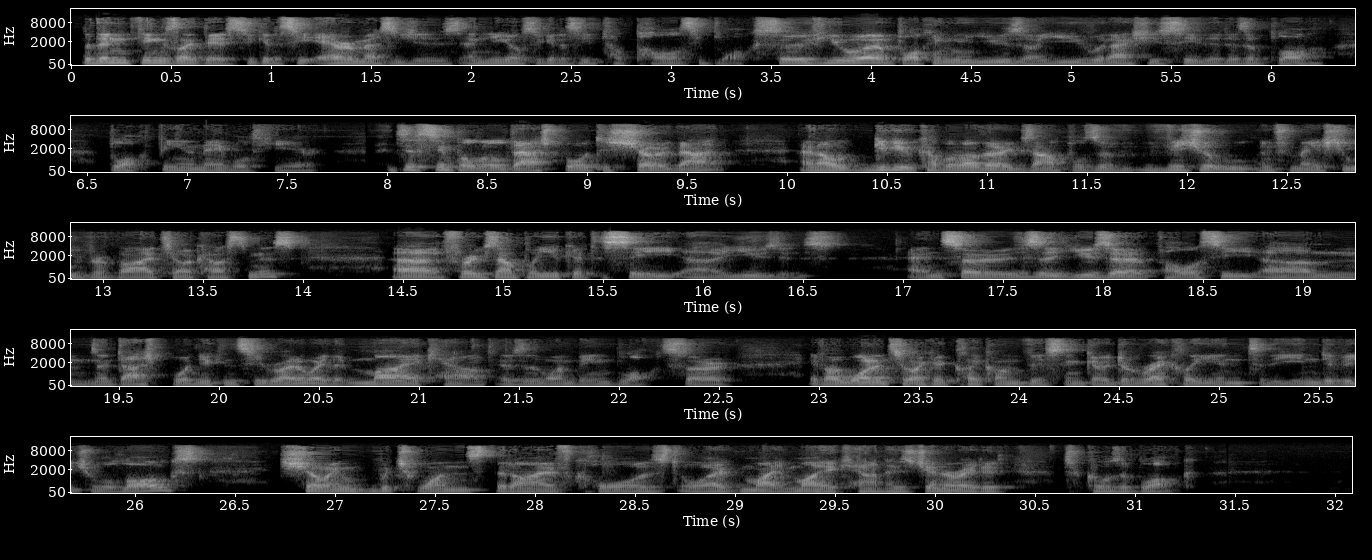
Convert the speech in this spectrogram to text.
But then things like this, you get to see error messages, and you also get to see top policy blocks. So if you were blocking a user, you would actually see that there's a block block being enabled here. It's a simple little dashboard to show that. And I'll give you a couple of other examples of visual information we provide to our customers. Uh, for example, you get to see uh, users. And so this is a user policy um, dashboard. You can see right away that my account is the one being blocked. So if I wanted to, I could click on this and go directly into the individual logs, showing which ones that I've caused or I've, my, my account has generated to cause a block.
